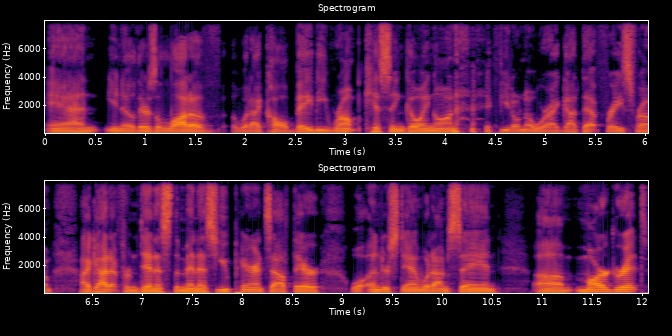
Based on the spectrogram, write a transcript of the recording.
and, you know, there's a lot of what I call baby rump kissing going on. if you don't know where I got that phrase from, I got it from Dennis the Menace. You parents out there will understand what I'm saying. Um, Margaret,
